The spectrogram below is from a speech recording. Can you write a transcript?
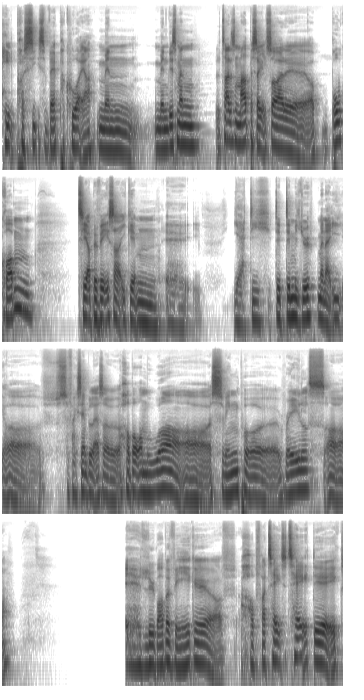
helt præcis, hvad parkour er. Men, men hvis man tager det sådan meget basalt, så er det at bruge kroppen til at bevæge sig igennem øh, ja, de, det, det miljø, man er i, og så for eksempel altså, hoppe over mure og svinge på øh, rails og øh, løbe op ad vægge og hoppe fra tag til tag. Det er ikke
